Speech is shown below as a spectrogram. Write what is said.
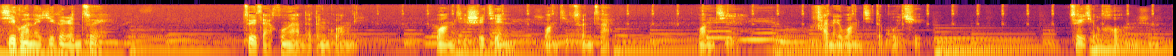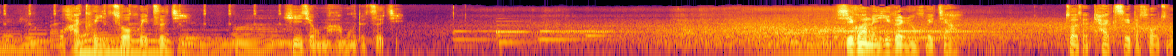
习惯了一个人醉，醉在昏暗的灯光里，忘记时间，忘记存在，忘记还没忘记的过去。醉酒后，我还可以做回自己。依旧麻木的自己，习惯了一个人回家，坐在 taxi 的后座，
